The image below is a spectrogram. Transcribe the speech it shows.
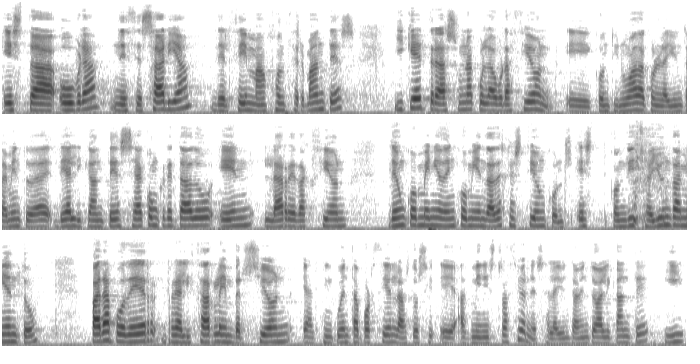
esta obra necesaria del CEIM Manjón Cervantes y que tras una colaboración eh, continuada con el Ayuntamiento de, Alicante se ha concretado en la redacción de un convenio de encomienda de gestión con, dicho ayuntamiento para poder realizar la inversión al 50% las dos eh, administraciones, el Ayuntamiento de Alicante y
